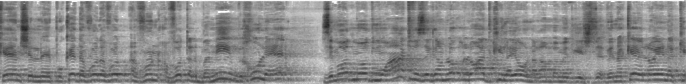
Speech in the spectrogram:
כן של פוקד אבות אבות עוון אבות על בנים וכולי זה מאוד מאוד מועט וזה גם לא, לא עד כיליון הרמב"ם מדגיש, זה, ונקה לא ינקה,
